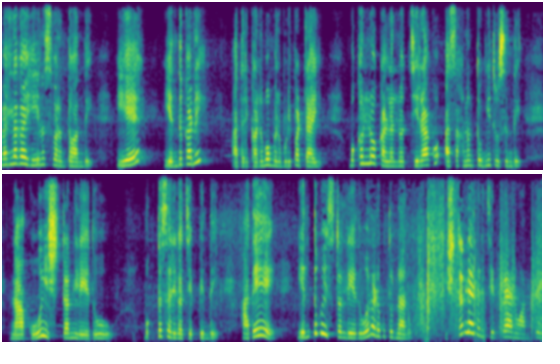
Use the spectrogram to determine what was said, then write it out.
మెల్లగా హీనస్వరంతో అంది. ఏ? ఎందుకని? అతని కనుబొమ్మలు ముడిపడ్డాయి. ముఖంలో కళ్ళల్లో చిరాకు అసహనం తొంగి చూసింది. నాకు ఇష్టం లేదు ముక్తసరిగా చెప్పింది. అదే ఎందుకు ఇష్టం లేదు అని అడుగుతున్నాను. ఇష్టం లేదని చెప్పాను అంతే.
